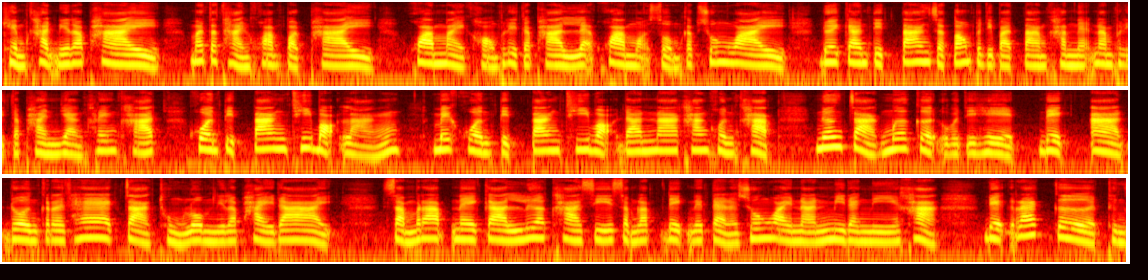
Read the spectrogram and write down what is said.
เข็มขัดนิรภัย มาตรฐานความปลอดภัย ความใหม่ของผลิตภัณฑ์ และความเหมาะสมกับช่วงวัย โดยการติดตั้งจะต้องปฏิบัติตามคำแนะนำผลิตภัณฑ์อย่างเคร่งครัด ควรติดตั้งที่เบาะหลัง ไม่ควรติดตั้งที่เบาะด้านหน้าข้างคนขับ เนื่องจากเมื่อเกิดอุบัติเหตุ เด็กอาจโดนกระแทกจากถุงลมนิรภัยได้สำหรับในการเลือกคาซีสำหรับเด็กในแต่ละช่วงวัยนั้นมีดังนี้ค่ะ เด็กแรกเกิดถึง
